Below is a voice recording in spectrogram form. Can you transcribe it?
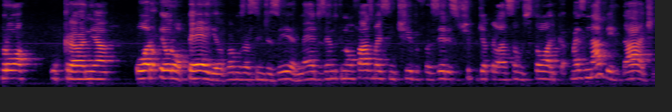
pró-Ucrânia europeia, vamos assim dizer, né, dizendo que não faz mais sentido fazer esse tipo de apelação histórica, mas, na verdade,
